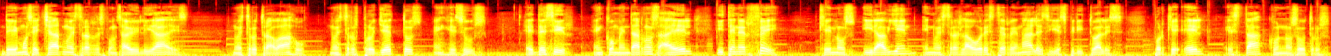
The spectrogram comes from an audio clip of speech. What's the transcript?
Debemos echar nuestras responsabilidades, nuestro trabajo, nuestros proyectos en Jesús. Es decir, encomendarnos a Él y tener fe que nos irá bien en nuestras labores terrenales y espirituales, porque Él está con nosotros.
